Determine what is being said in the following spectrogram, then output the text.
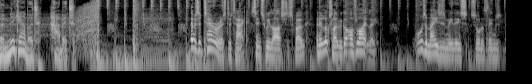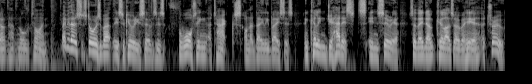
The Nick Abbott Habit. There was a terrorist attack since we last spoke, and it looks like we got off lightly. It always amazes me these sort of things don't happen all the time. Maybe those stories about the security services thwarting attacks on a daily basis and killing jihadists in Syria so they don't kill us over here are true.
